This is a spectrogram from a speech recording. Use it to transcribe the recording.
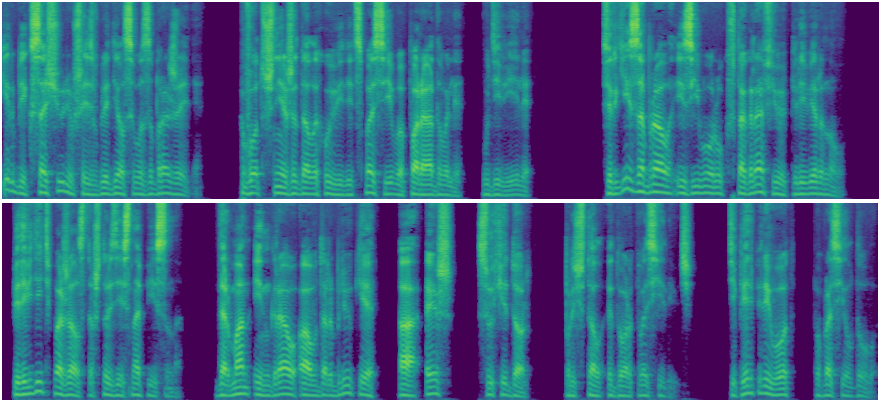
Кирбик, сощурившись, вгляделся в изображение. Вот уж не ожидал их увидеть. Спасибо, порадовали, удивили. Сергей забрал из его рук фотографию, перевернул. «Переведите, пожалуйста, что здесь написано. Дерман Инграу Аудербрюке А. Эш Сухидорт», прочитал Эдуард Васильевич. «Теперь перевод», — попросил Дула.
